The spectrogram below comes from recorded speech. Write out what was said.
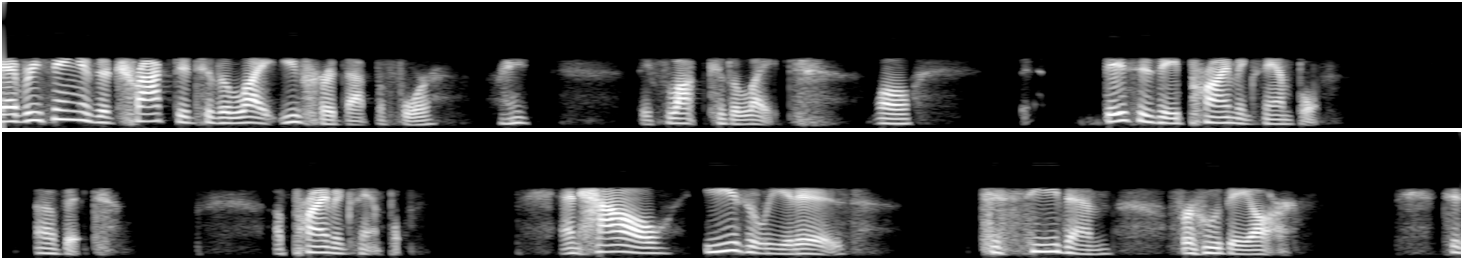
everything is attracted to the light. You've heard that before, right? They flock to the light. Well, this is a prime example of it. A prime example. And how easily it is to see them for who they are, to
